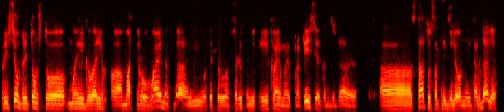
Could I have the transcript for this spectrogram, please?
при всем при том, что мы говорим о мастеру вайнах, да, и вот это абсолютно непререкаемая профессия, как бы, да, а, статус определенный и так далее,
